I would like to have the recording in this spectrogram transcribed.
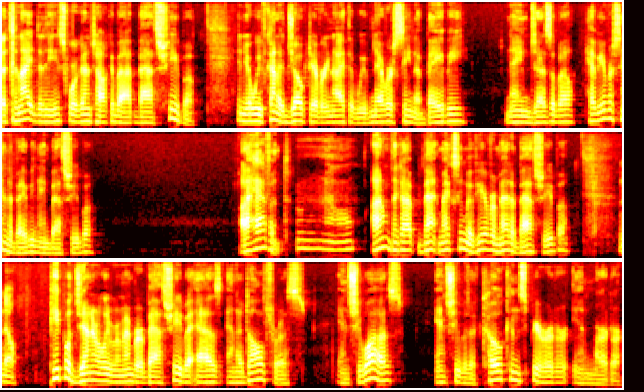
But tonight, Denise, we're going to talk about Bathsheba. And you know, we've kind of joked every night that we've never seen a baby named Jezebel. Have you ever seen a baby named Bathsheba? I haven't. No. I don't think I, Maxime, have you ever met a Bathsheba? No people generally remember Bathsheba as an adulteress, and she was, and she was a co conspirator in murder.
